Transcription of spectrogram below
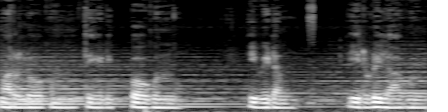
മറുലോകം തേടിപ്പോകുന്നു. ഇവിടം ഇരുളിലാകുന്നു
